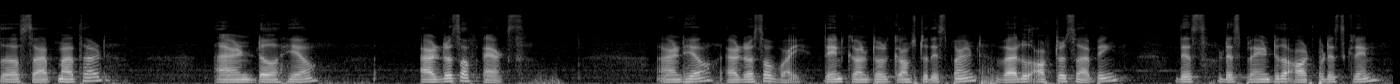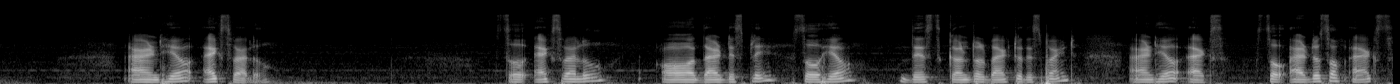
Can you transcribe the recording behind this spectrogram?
uh, swap method and uh, here address of x and here address of y. Then control comes to this point value after swapping this display into the output screen and here x value so x value or that display. So here this control back to this point. And here x. So address of x.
